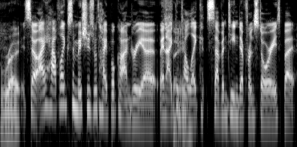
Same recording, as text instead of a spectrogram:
Right. so I have like some issues with hypochondria and I can tell like 17 different stories, but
